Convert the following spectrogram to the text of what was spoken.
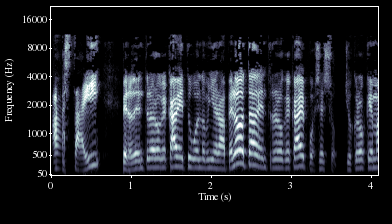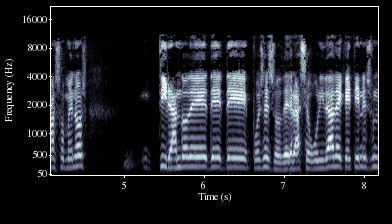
hasta ahí, pero dentro de lo que cabe tuvo el dominio de la pelota, dentro de lo que cabe, pues eso. Yo creo que más o menos tirando de, de, pues eso, de la seguridad de que tienes un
